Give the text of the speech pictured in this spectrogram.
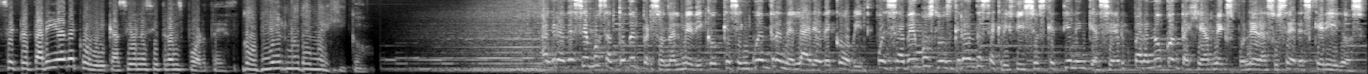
Secretaría de Comunicaciones y Transportes. Gobierno de México. Agradecemos a todo el personal médico que se encuentra en el área de COVID, pues sabemos los grandes sacrificios que tienen que hacer para no contagiar ni exponer a sus seres queridos,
